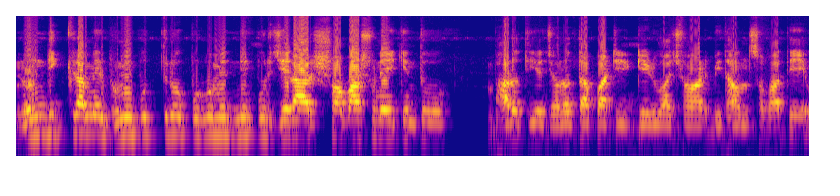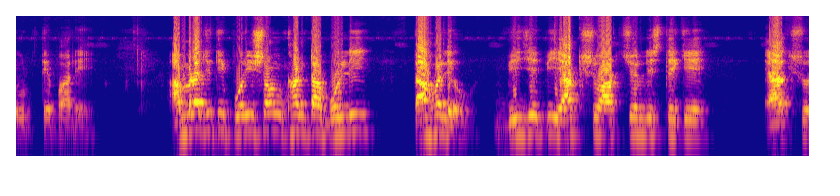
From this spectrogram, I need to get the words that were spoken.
নন্দীগ্রামের ভূমিপুত্র পূর্ব মেদিনীপুর জেলার সব আসনেই কিন্তু ভারতীয় জনতা পার্টির গেরুয়া ঝড় বিধানসভাতে উঠতে পারে। আমরা যদি পরিসংখ্যানটা বলি, তাহলেও বিজেপি একশো আটচল্লিশ থেকে একশো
